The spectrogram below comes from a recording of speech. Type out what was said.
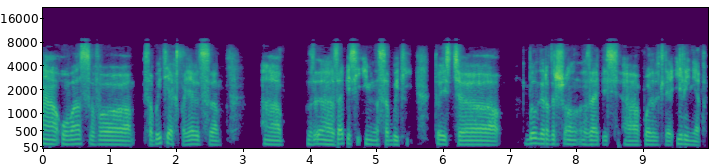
у вас в событиях появятся записи именно событий. То есть был ли разрешен запись пользователя или нет.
